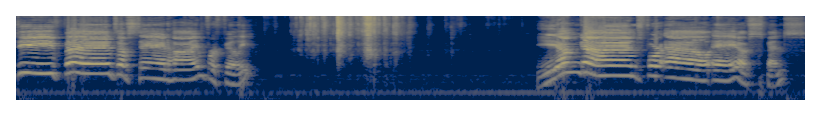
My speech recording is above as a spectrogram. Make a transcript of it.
Defense of Sanheim for Philly. Young Guns for LA of Spence.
